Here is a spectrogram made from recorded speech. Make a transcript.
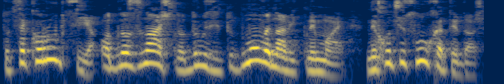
то це корупція. Однозначно, друзі, тут мови навіть немає. Не хочу слухати даже.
